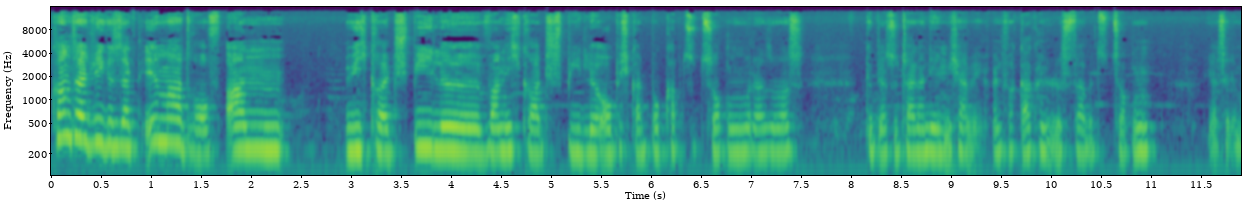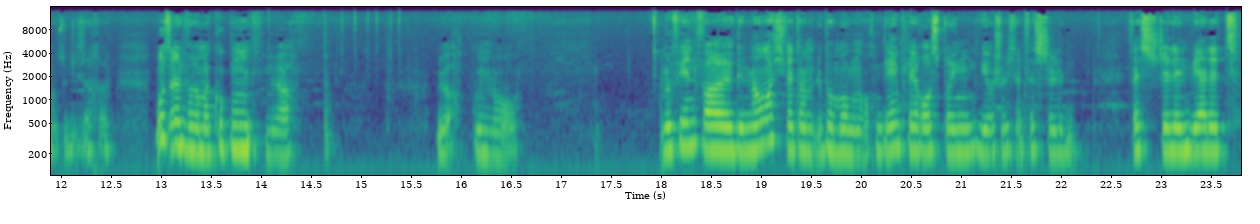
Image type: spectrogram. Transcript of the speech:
Kommt halt, wie gesagt, immer drauf an, wie ich gerade spiele, wann ich gerade spiele, ob ich gerade Bock habe zu zocken oder sowas. Gibt ja so Tage, an denen ich einfach gar keine Lust habe zu zocken. Ja, ist halt immer so die Sache. Muss einfach immer gucken. Ja. Ja, genau. Auf jeden Fall, genau, ich werde dann übermorgen auch ein Gameplay rausbringen, wie ihr wahrscheinlich dann feststellen, feststellen werdet.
